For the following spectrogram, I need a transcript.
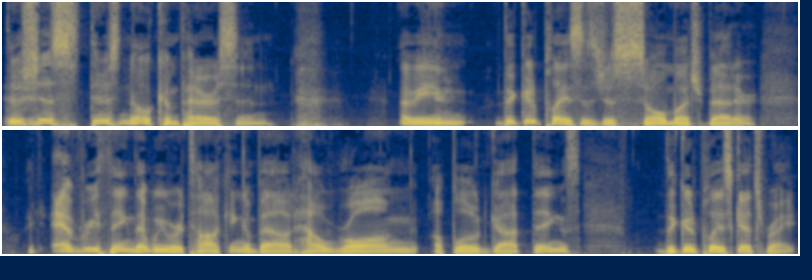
there's Mhm. just there's no comparison. I mean, The Good Place is just so much better. Like everything that we were talking about, how wrong Upload got things, The Good Place gets right.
